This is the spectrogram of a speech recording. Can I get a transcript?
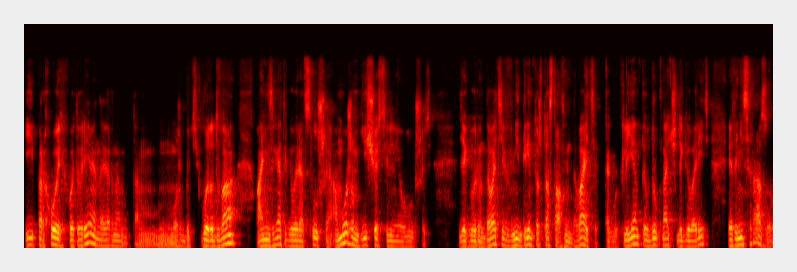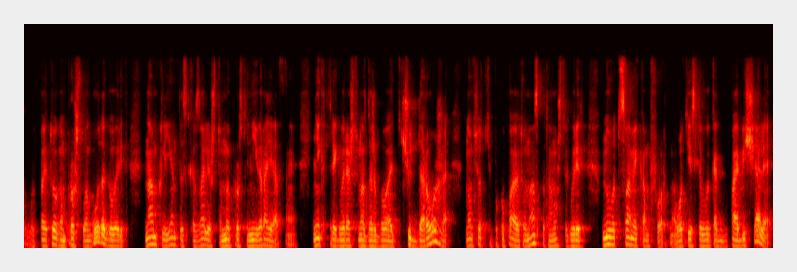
И проходит какое-то время, наверное, там, может быть, года два, а они звонят и говорят, слушай, а можем еще сильнее улучшить? Я говорю, «Ну, давайте внедрим то, что осталось. давайте. Как бы клиенты вдруг начали говорить, это не сразу. Вот по итогам прошлого года, говорит, нам клиенты сказали, что мы просто невероятные. Некоторые говорят, что у нас даже бывает чуть дороже, но все-таки покупают у нас, потому что, говорит, ну вот с вами комфортно. Вот если вы как бы пообещали,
